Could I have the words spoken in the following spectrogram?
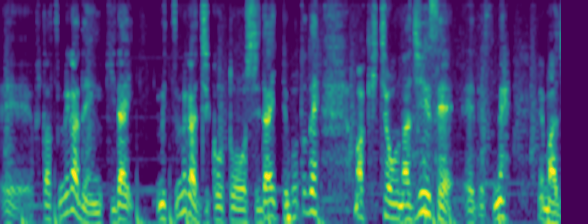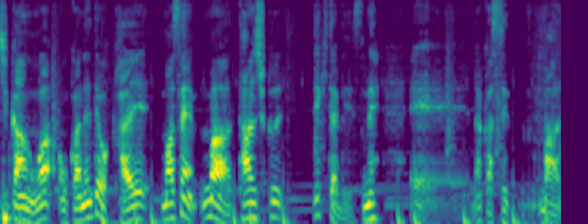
えー、2つ目が電気代3つ目が自己投資代ということで、まあ、貴重な人生ですね、まあ、時間はお金では買えません。まあ短縮きたりですね、えー、なんかせ、まあ、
